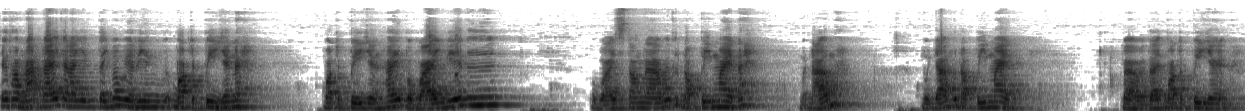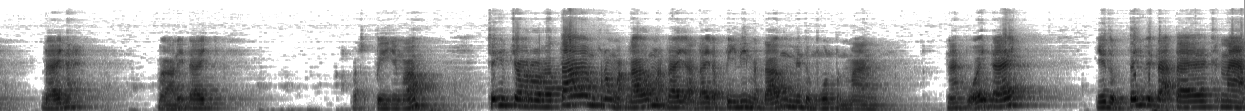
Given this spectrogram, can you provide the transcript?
ចឹងធម្មតាដែកកាលណាយើងទិញមកវារៀងបត់12អញ្ចឹងណាបត់12អញ្ចឹងហើយប្រវែងវាគឺប្រវែងស្តង់ដារវាគឺ12ម៉ែត្រណាមួយដើមមួយដើមគឺ12ម៉ែត្របាទតែបត់12អញ្ចឹងដែកណាបាទនេះដែកបត់ 12ចឹងមកចឹងខ្ញុំចង់រកថាតើក្នុងមួយដើមមួយដែកអាដែក12នេះមួយដើមមានទម្ងន់ប៉ុន្មានណាពួកអីដែកយើងទៅទិញវាដាក់តែຂະណាត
